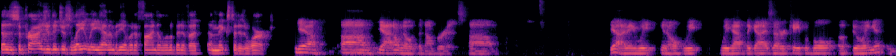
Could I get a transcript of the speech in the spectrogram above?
does it surprise you that just lately you haven't been able to find a little bit of a, a mix that has worked? Yeah, um, yeah, I don't know what the number is. Um, yeah, I mean, we, you know, we, we have the guys that are capable of doing it and-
